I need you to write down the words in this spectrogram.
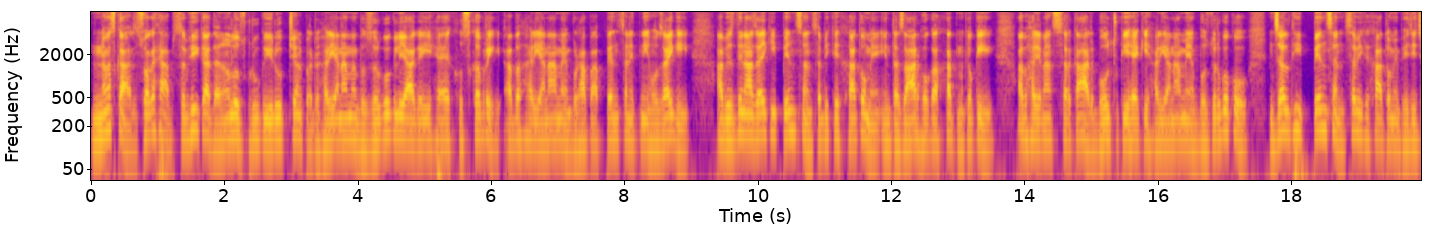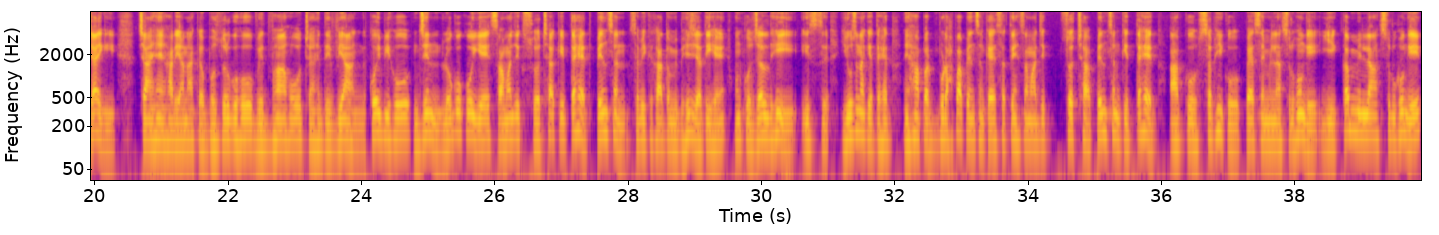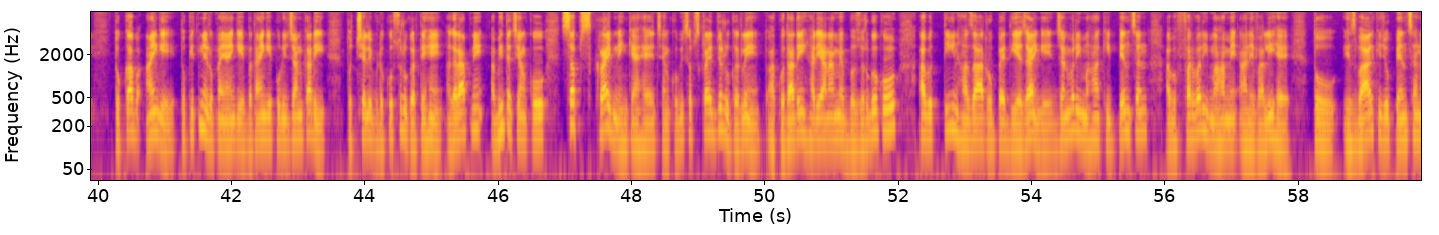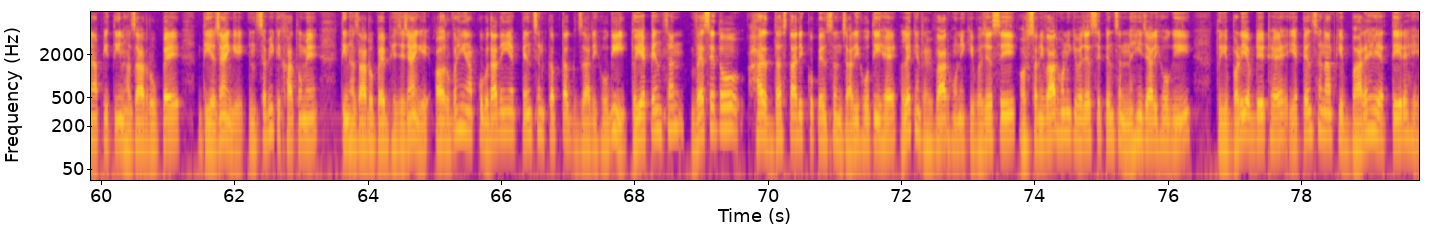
नमस्कार, स्वागत है आप सभी का दानोलोस गुरु के यूट्यूब चैनल पर। हरियाणा में बुज़ुर्गों के लिए आ गई है खुशखबरी। अब हरियाणा में बुढ़ापा पेंशन इतनी हो जाएगी। अब इस दिन आ जाएगी पेंशन। सभी के खातों में इंतज़ार होगा खत्म, क्योंकि अब हरियाणा सरकार बोल चुकी है कि हरियाणा में बुज़ुर्गों को जल्द ही पेंशन सभी के खातों में भेजी जाएगी। चाहे हरियाणा के बुज़ुर्ग हो, विधवा हो, चाहे दिव्यांग, कोई भी हो, जिन लोगों को ये सामाजिक सुरक्षा के तहत पेंशन सभी के खातों में भेजी जाती है, उनको जल्द ही इस योजना के तहत यहाँ पर बुढ़ापा पेंशन कह सकते हैं सामाजिक सुरक्षा पेंशन के तहत आपको सभी को पैसे मिलना शुरू होंगे। ये कब मिलना शुरू होंगे? तो कब आएँगे? तो कितने रुपए आएँगे? बताएँगे पूरी जानकारी। तो चलिए वीडियो को शुरू करते हैं। अगर आपने अभी तक चैनल को सब्सक्राइब नहीं किया है, चैनल को भी सब्सक्राइब ज़रूर कर लें। तो आपको बता दें, हरियाणा में बुज़ुर्गों को अब तीन हज़ार रुपये दिए जाएँगे। जनवरी माह की पेंशन अब फरवरी माह में आने वाली है। तो इस बार की जो पेंशन है, आपकी तीन हज़ार रुपये दिए जाएँगे। इन सभी के खातों में तीन हज़ार रुपये भेजे जाएँगे और वहीं आपको बता दें, यह पेंशन कब तक जारी होगी? तो यह पेंशन, वैसे तो हर दस तारीख को पेंशन जारी होती है, लेकिन रविवार होने की वजह से और शनिवार होने की वजह से पेंशन नहीं जारी होगी। तो ये बड़ी अपडेट है, यह पेंशन आपकी बारह या तेरह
